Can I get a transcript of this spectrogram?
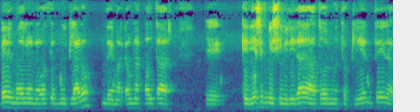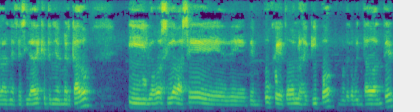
ver el modelo de negocio muy claro, de marcar unas pautas eh, que diesen visibilidad a todos nuestros clientes, a las necesidades que tenía el mercado y luego ha sido a base de, empuje de todos los equipos, como te he comentado antes,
